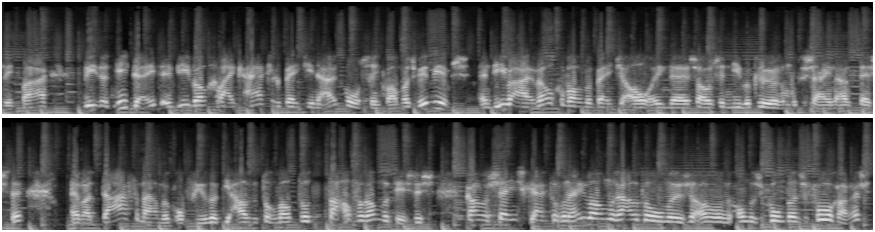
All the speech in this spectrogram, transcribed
niet. Maar wie dat niet deed en wie wel gelijk eigenlijk een beetje in de uitmonstering kwam, was Williams. En die waren wel gewoon een beetje al in de, zo zijn nieuwe kleuren moeten zijn aan het testen. En wat daar voornamelijk opviel, dat die auto toch wel totaal veranderd is. Dus Carlos Sainz krijgt toch een hele andere auto onder zijn, onder zijn kont dan zijn voorgangers.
